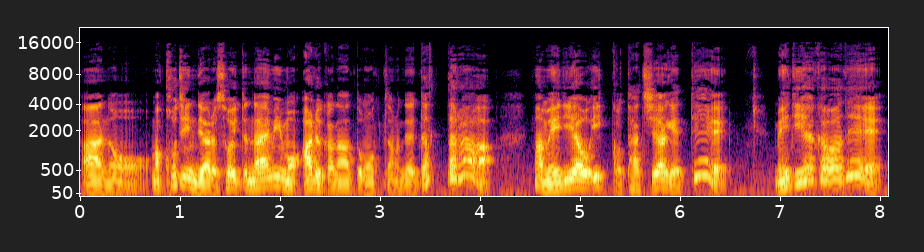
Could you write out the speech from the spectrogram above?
あの、まあ、個人であるそういった悩みもあるかなと思ったので、だったら、まあ、メディアを1個立ち上げて、メディア側で、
